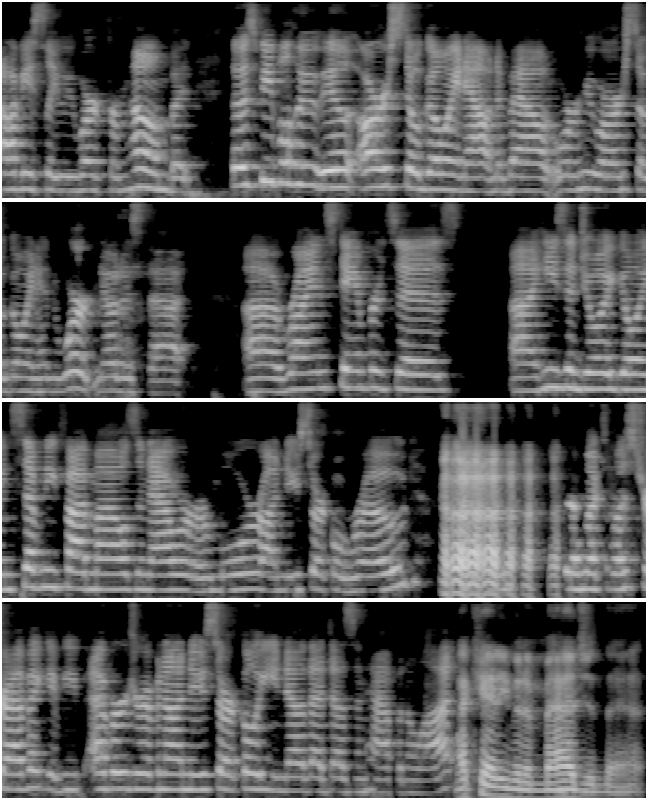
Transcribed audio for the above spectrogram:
obviously, we work from home, but those people who are still going out and about or who are still going into work notice that. Uh, Ryan Stanford says uh, he's enjoyed going 75 miles an hour or more on New Circle Road. So much less traffic. If you've ever driven on New Circle, you know that doesn't happen a lot. I can't even imagine that.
